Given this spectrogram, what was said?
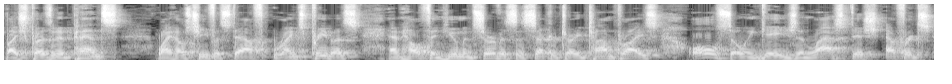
Vice President Pence, White House Chief of Staff Reince Priebus, and Health and Human Services Secretary Tom Price also engaged in last-ditch efforts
